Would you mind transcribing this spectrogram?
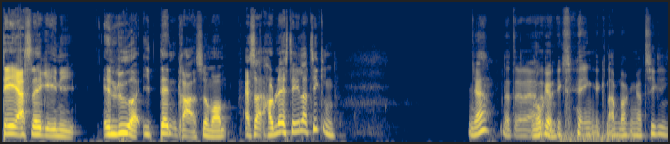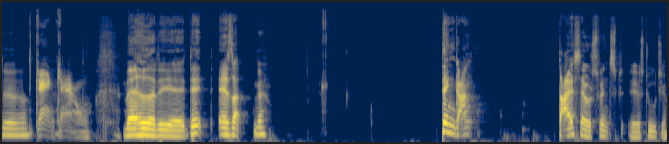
Det er jeg slet ikke enig i. Det lyder i den grad som om... Altså, har du læst hele artiklen? Ja, det er okay. ikke, ikke knap nok en artikel. Det... Hvad hedder det? det altså, ja. dengang, DICE er jo et svensk øh, studie,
